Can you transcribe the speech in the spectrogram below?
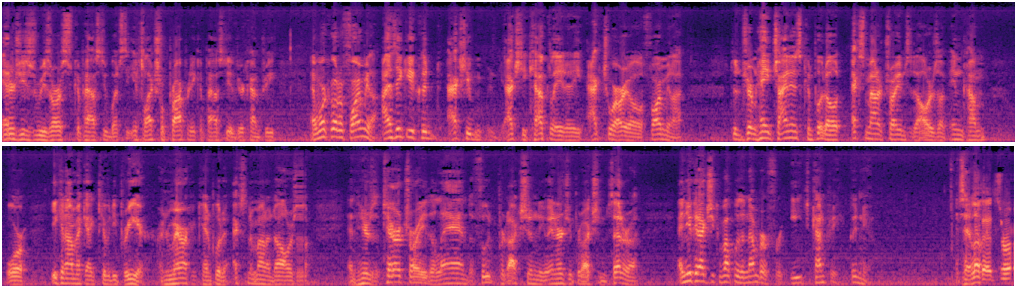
energy resource capacity? What's the intellectual property capacity of your country? And work out a formula. I think you could actually actually calculate an actuarial formula to determine, hey, China's can put out X amount of trillions of dollars of income or economic activity per year, and America can put an X amount of dollars and here's the territory, the land, the food production, the energy production, etc. And you could actually come up with a number for each country, couldn't you? And say, look, That's right.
